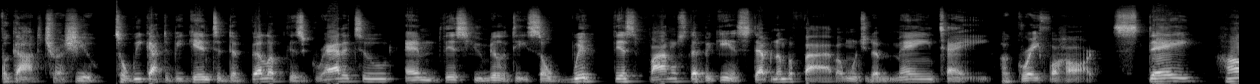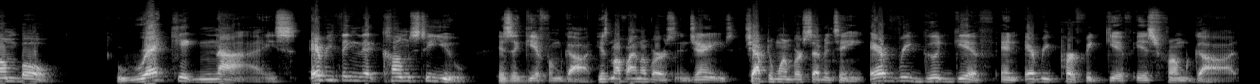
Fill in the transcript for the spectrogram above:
for God to trust you. So we got to begin to develop this gratitude and this humility. So with this final step again, step number five, I want you to maintain a grateful heart. Stay humble. Recognize everything that comes to you is a gift from God. Here's my final verse in James chapter 1 verse 17. Every good gift and every perfect gift is from God,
